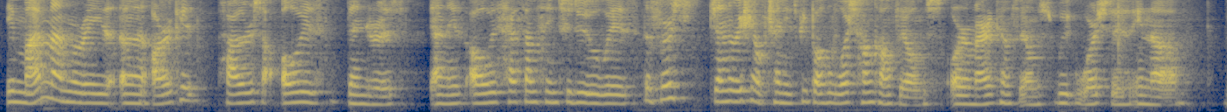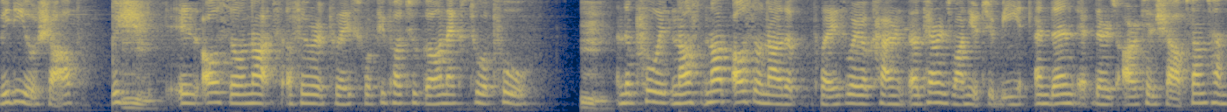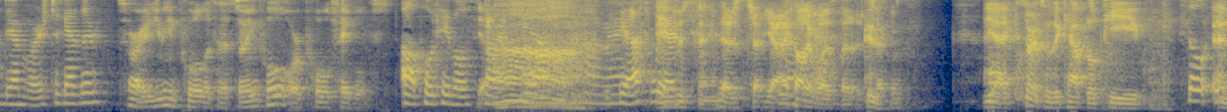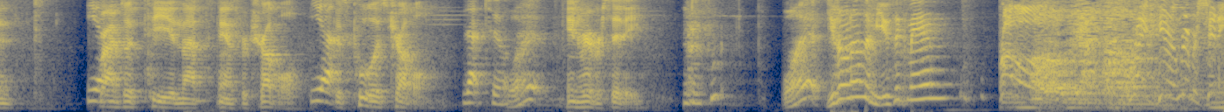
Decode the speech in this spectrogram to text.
in my memory, uh, arcade parlors are always dangerous. And it always has something to do with the first generation of Chinese people who watched Hong Kong films or American films. We watched it in a video shop, which is also not a favorite place for people to go next to a pool. And the pool is not not also not a place where your current, uh, parents want you to be. And then there's arcade shop. Sometimes they are merged together. Sorry, do you mean pool as in a swimming pool or pool tables? Oh, pool tables. Yeah. Sorry. Ah. Yeah. yeah, that's weird. Interesting. No, just check. Yeah, I thought it was, but checking. yeah, it starts with a capital P So it, and yes, rhymes with T, and that stands for trouble. Yeah. Because pool is trouble that too. What? in River City. What? You don't know the music, man? Bravo! Right here in River City.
